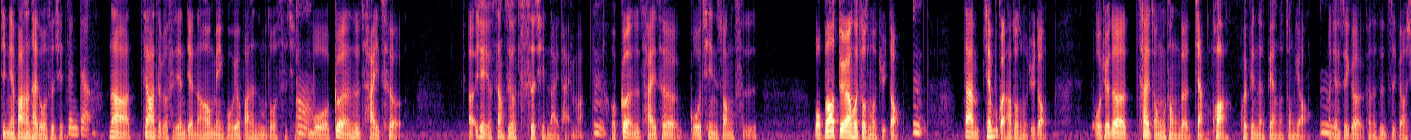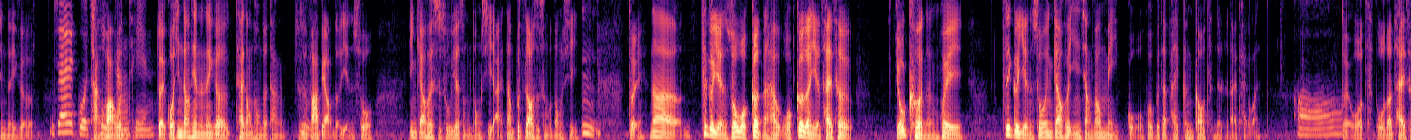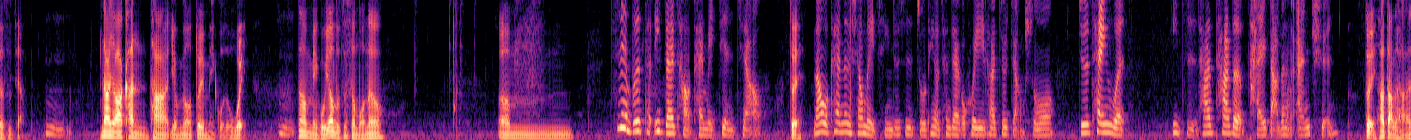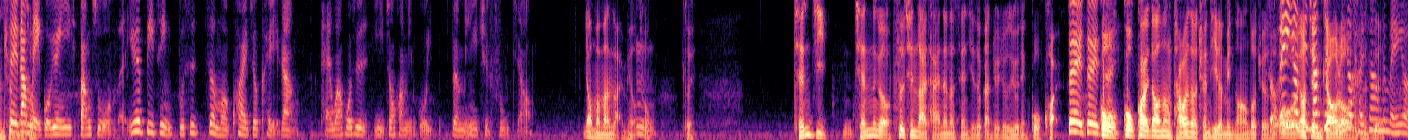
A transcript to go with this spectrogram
今年发生太多事情，真的，那这样这个时间点，然后美国又发生这么多事情，嗯。我个人是猜测，呃，而且有上次有刺青来台嘛，嗯，我个人是猜测国庆双十，我不知道对岸会做什么举动，嗯，但先不管他做什么举动，我觉得蔡总统的讲话会变得非常的重要，嗯而且是一个可能是指标性的一个你在国谈话问题，对国庆当天的那个嗯蔡总统的谈，就是发表的演说，应该会试出一些什么东西来，但不知道是什么东西。嗯，对，那这个演说，我个人还我个人也猜测，有可能会这个演说应该会影响到美国会不会再派更高层的人来台湾。哦，对我我的猜测是这样。嗯那要看他有没有对美国的胃。嗯，那美国要的是什么呢？嗯，之前不是一直在吵台美建交，对，然后我看那个肖美琴，就是昨天有参加一个会议，她就讲说，就是蔡英文一直她她的牌打的很安全，对他打得很安全，所以让美国愿意帮助我们，因为毕竟不是这么快就可以让台湾或是以中华民国的名义去复交，要慢慢来，没有错。嗯，前几前那个刺青来台那段时间，其实感觉就是有点过快，对对过对，过快到让台湾的全体人民好像都觉得哦，要建交了，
